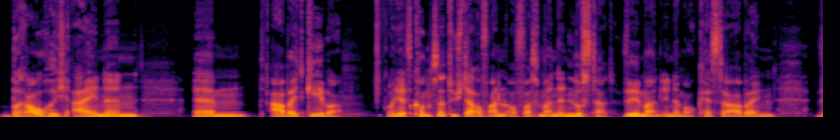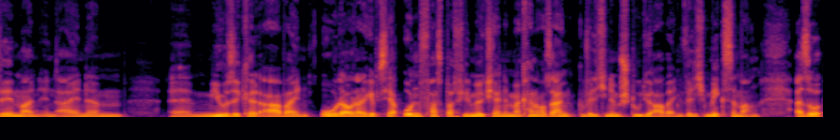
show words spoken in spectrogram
brauche ich einen ähm, Arbeitgeber. Und jetzt kommt es natürlich darauf an, auf was man denn Lust hat. Will man in einem Orchester arbeiten? Will man in einem äh, Musical arbeiten oder, oder da gibt es ja unfassbar viele Möglichkeiten. Man kann auch sagen, will ich in einem Studio arbeiten, will ich Mixe machen. Also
